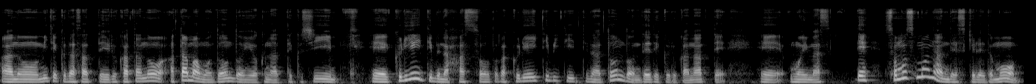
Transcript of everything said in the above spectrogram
あの、見てくださっている方の頭もどんどん良くなっていくし、えクリエイティブな発想とかクリエイティビティっていうのはどんどん出てくるかなって、え思います。で、そもそもなんですけれども、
